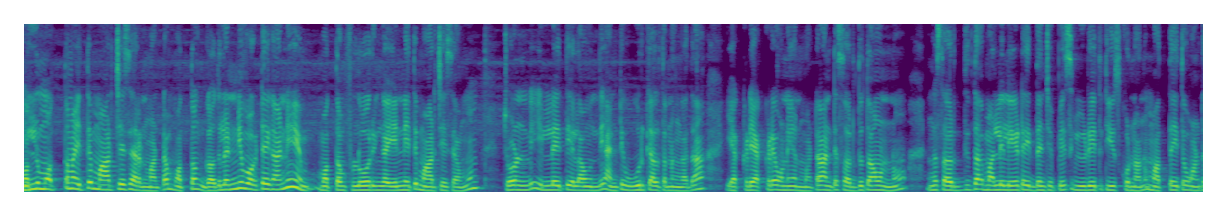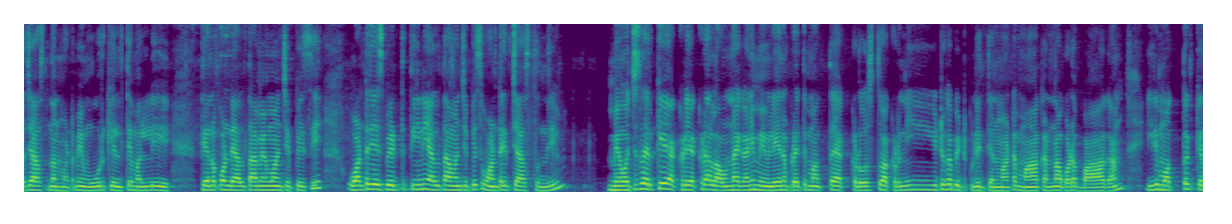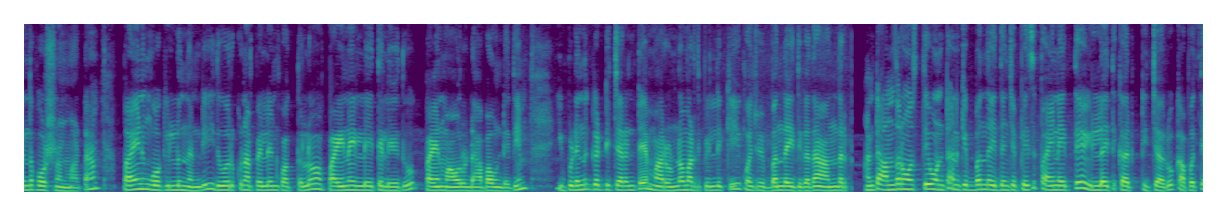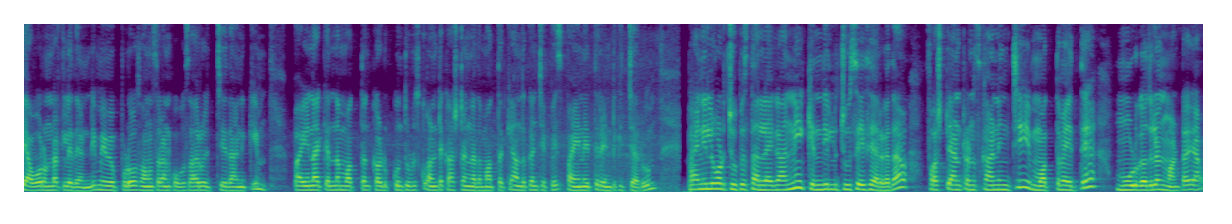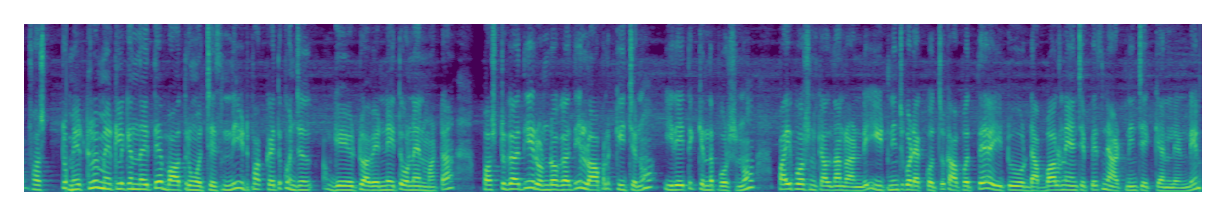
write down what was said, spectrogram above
ఇల్లు మొత్తం అయితే మార్చేశారనమాట మొత్తం గదులన్నీ ఒకటే కానీ మొత్తం ఫ్లోరింగ్ అవన్నీ అయితే మార్చేసాము చూడండి ఇల్లు అయితే ఇలా ఉంది. అంటే ఊరికి వెళ్తున్నాం కదా ఎక్కడెక్కడే ఉన్నాయన్నమాట. అంటే సర్దుతా ఉన్నాం. ఇంకా సర్దుతా మళ్ళీ లేట్ అయిద్దని చెప్పేసి వీడియో అయితే తీసుకున్నాను. మత్త అయితే వంట చేస్తుందన్నమాట. మేము ఊరికి వెళ్తే మళ్ళీ తినకుండా వెళ్తామేమో అని చెప్పేసి వంట చేసి పెట్టి తిని వెళ్తామని చెప్పేసి వంట అయితే చేస్తుంది. మేము వచ్చేసరికి ఎక్కడెక్కడ అలా ఉన్నాయి కానీ మేము లేనప్పుడైతే మా అత్త ఎక్కడ వస్తూ అక్కడ నీట్గా పెట్టుకునేది అనమాట మాకన్నా కూడా బాగా. ఇది మొత్తం కింద పోర్షన్ అనమాట పైన ఇంకొక ఇల్లు ఉందండి. ఇది వరకు నా పెళ్ళైన కొత్తలో పైన ఇల్లు అయితే లేదు. పైన మామూలు డాబా ఉండేది. ఇప్పుడు ఎందుకు కట్టించారంటే మా రెండో మరిది పెళ్ళికి కొంచెం ఇబ్బంది అయింది కదా అందరు అంటే అందరం వస్తే ఉండటానికి ఇబ్బంది అయిద్దని చెప్పేసి పైన అయితే ఇల్లు అయితే కట్టించారు. కాకపోతే ఎవరు ఉండట్లేదండి. మేము ఎప్పుడో సంవత్సరానికి ఒకసారి వచ్చేదానికి పైన కింద మొత్తం కడుక్కొని తుడుచుకోవాలంటే కష్టం కదా మొత్తకి అందుకని చెప్పేసి పైన అయితే రెంట్కి ఇచ్చారు. పైన ఇల్లు కూడా చూపిస్తానులే కానీ కింద ఇల్లు చూసేసారు కదా. ఫస్ట్ ఎంట్రన్స్ కానించి మొత్తం అయితే మూడు గదులు అనమాట ఫస్ట్ మెట్లు మెట్ల కింద అయితే బాత్రూమ్ వచ్చేసింది. ఇటు పక్క అయితే కొంచెం గేటు అవన్నీ అయితే ఉన్నాయన్నమాట. ఫస్ట్ గది రెండో గది లోపల కిచెను ఇదైతే కింద పోర్షను. పై పోర్షన్కి వెళ్దాం రండి. ఇటు నుంచి కూడా ఎక్కొచ్చు. కాకపోతే ఇటు డబ్బాలు ఉన్నాయని చెప్పేసి నేను అటు నుంచి ఎక్కానులేండి.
